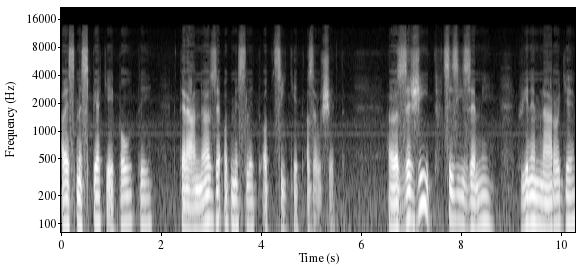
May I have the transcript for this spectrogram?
ale jsme spjati i pouty, která nelze odmyslit, odcítit a zrušit. Lze žít v cizí zemi, v jiném národě,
